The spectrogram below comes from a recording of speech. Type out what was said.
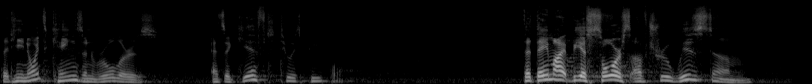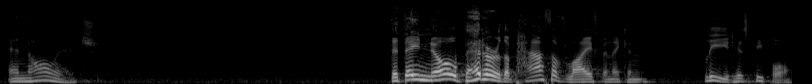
That he anoints kings and rulers as a gift to his people. That they might be a source of true wisdom and knowledge. That they know better the path of life and they can lead his people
